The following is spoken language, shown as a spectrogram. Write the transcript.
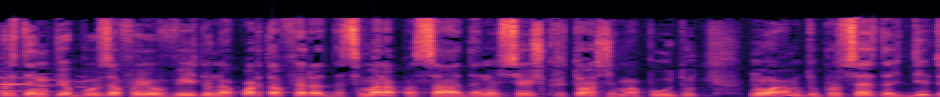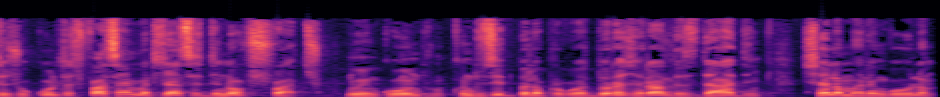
O presidente Gabusa foi ouvido na quarta-feira da semana passada no seu escritório de Maputo, no âmbito do processo das dívidas ocultas face à emergência de novos fatos. No encontro, conduzido pela Procuradora-Geral da cidade, Sheila Marangula,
